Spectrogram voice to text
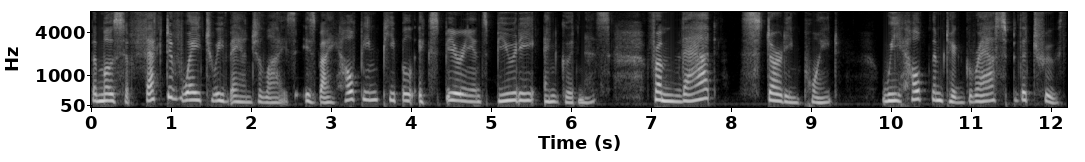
The most effective way to evangelize is by helping people experience beauty and goodness. From that starting point, we help them to grasp the truth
